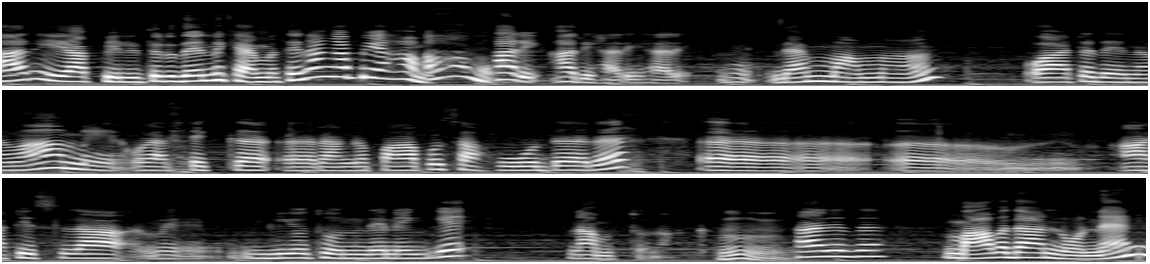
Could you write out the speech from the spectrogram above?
හරි පිළිතුරු දෙන්න කැමති නම් අපි අහමු. හරි හරි හරි හරි. ම්, දැන් මම ඔයාට දෙනවා මේ ඔයත් එක්ක රඟපාපු සහෝදර ආටිස්ලා මිලියෝ තුන් දෙනෙක්ගේ නම් තුනක්. හ්ම්. හරිද මාව දාන්න ඕන්න ෑන?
